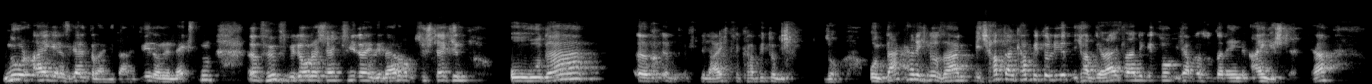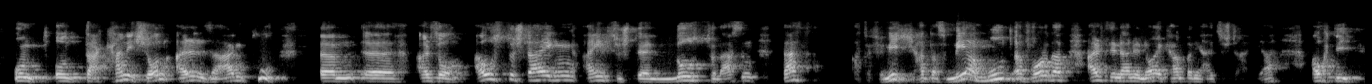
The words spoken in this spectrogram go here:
nur eigenes Geld reingetan, entweder den nächsten äh, fünf Millionen Scheck wieder in die Werbung zu stecken oder äh, vielleicht zu kapitulieren. So. Und da kann ich nur sagen, ich habe dann kapituliert, ich habe die Reißleine gezogen, ich habe das Unternehmen eingestellt. Ja? Und, und da kann ich schon allen sagen, puh, ähm, äh, also auszusteigen, einzustellen, loszulassen, das also für mich hat das mehr Mut erfordert, als in eine neue Kampagne einzusteigen. Ja, auch die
